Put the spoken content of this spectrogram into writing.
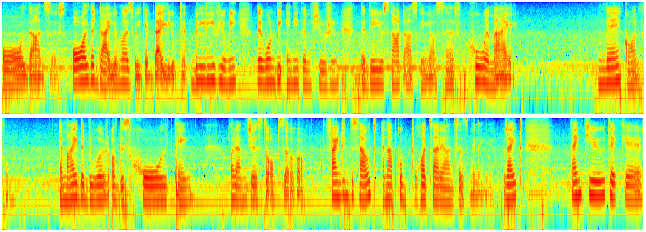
all the answers. All the dilemmas will get diluted. Believe you me, there won't be any confusion the day you start asking yourself, Who am I? मैं कौन हूँ Am I the doer of this whole thing or I'm just the observer? Find it this out and आपको बहुत सारे answers मिलेंगे right? Thank you. Take care.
